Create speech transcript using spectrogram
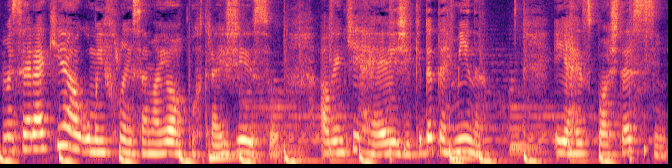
Mas será que há alguma influência maior por trás disso? Alguém que rege, que determina? E a resposta é sim.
